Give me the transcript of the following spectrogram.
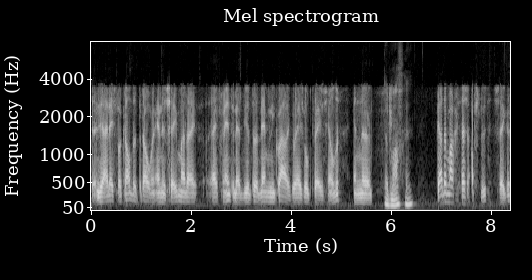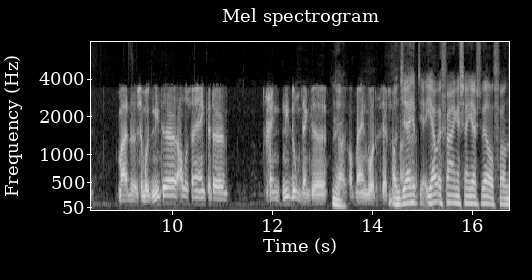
Ja, hij leest wel kranten trouwens in NRC, maar hij, hij heeft geen internet. Die- Dat neem ik niet kwalijk, hij is ook 72. En eh, dat mag, hè? ja, dat mag, dat is absoluut, zeker. Maar eh, ze moeten niet eh, alles in één keer... geen, niet doen, denk ik, eh, Nee. ja, op mijn woorden gezegd. Want Maar, jij hebt, jouw ervaringen zijn juist wel van...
